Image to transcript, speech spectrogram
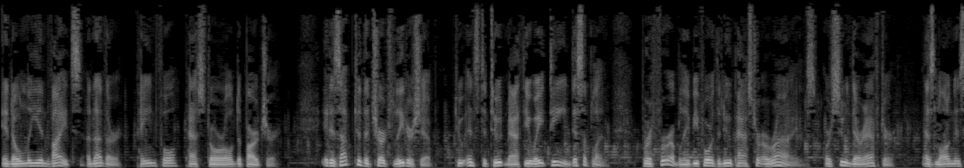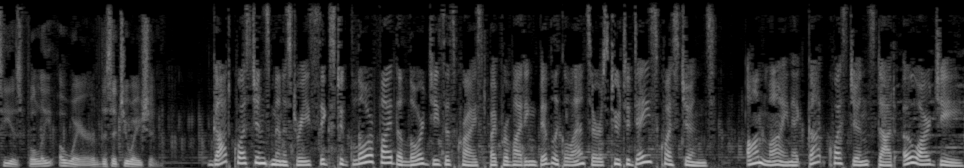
and only invites another painful pastoral departure. It is up to the church leadership to institute Matthew 18 discipline, preferably before the new pastor arrives or soon thereafter, as long as he is fully aware of the situation. Got Questions Ministry seeks to glorify the Lord Jesus Christ by providing biblical answers to today's questions. Online at GotQuestions.org.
